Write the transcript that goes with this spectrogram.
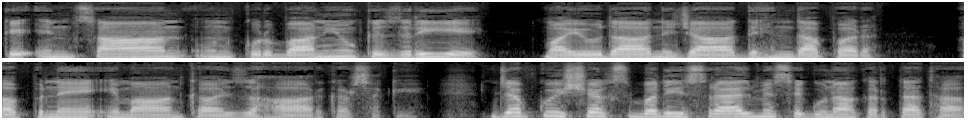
کہ انسان ان قربانیوں کے ذریعے مایودہ نجات دہندہ پر اپنے ایمان کا اظہار کر سکے۔ جب کوئی شخص بڑی اسرائیل میں سے گناہ کرتا تھا،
